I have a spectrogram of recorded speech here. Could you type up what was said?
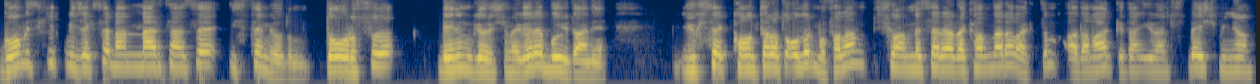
Gomis gitmeyecekse ben Mertens'e istemiyordum. Doğrusu benim görüşüme göre buydu. Hani yüksek kontrat olur mu falan. Şu an mesela rakamlara baktım. Adam hakikaten Juventus 5 milyon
